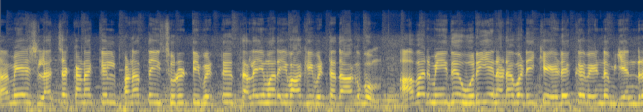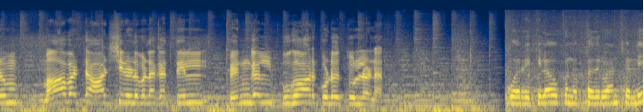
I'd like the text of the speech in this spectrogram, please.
ரமேஷ் லட்சக்கணக்கில் பணத்தை சுருட்டிவிட்டு தலைமறைவாகி விட்டதாகவும் அவர் மீது உரிய நடவடிக்கை எடுக்க வேண்டும் என்றும் மாவட்ட ஆட்சியர் அலுவலகத்தில் பெண்கள் புகார் கொடுத்துள்ளனர். ஒரு கிலோவுக்கு முப்பது ரூபான்னு சொல்லி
